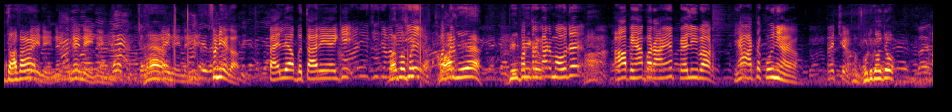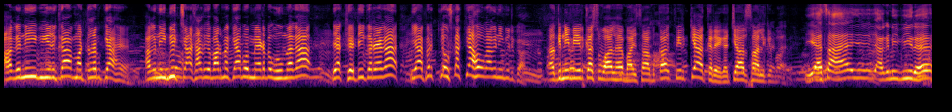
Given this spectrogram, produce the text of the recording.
दादा नहीं नहीं नहीं नहीं नहीं नहीं सुनिएगा पहले आप बता रहे हैं कि पत्रकार महोदय आप यहाँ पर आए हैं पहली बार यहाँ आज तक कोई नहीं आया अच्छा। तो जो अग्निवीर का मतलब क्या है? अग्निवीर चार साल के बाद में क्या वो मेड़ पे घूमेगा या खेती करेगा या फिर क्या उसका क्या होगा अग्निवीर का? अग्निवीर का सवाल है भाई साहब का फिर क्या करेगा चार साल के बाद? ये ऐसा है ये अग्निवीर है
